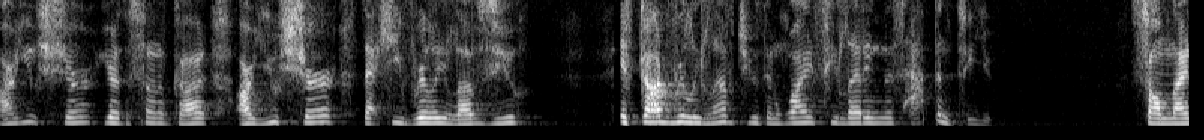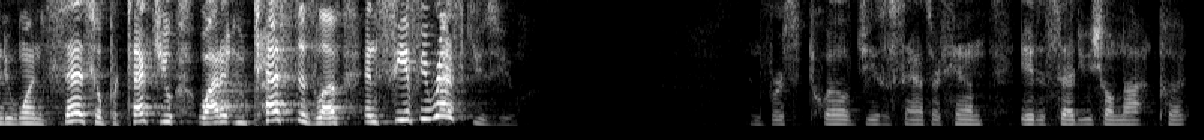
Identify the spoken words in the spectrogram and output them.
Are you sure you're the Son of God? Are you sure that He really loves you? If God really loved you, then why is He letting this happen to you? Psalm 91 says He'll protect you. Why don't you test His love and see if He rescues you? In verse 12, Jesus answered him, It is said, You shall not put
